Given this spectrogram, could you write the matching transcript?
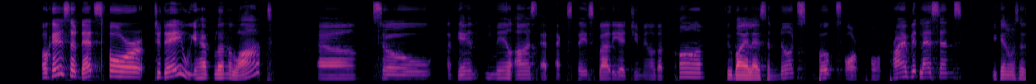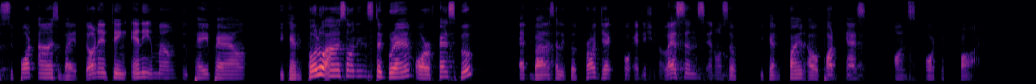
Okay, so that's for today. We have learned a lot. Um, so again, email us at xspacebali at gmail.com to buy lesson notes, books, or for private lessons. You can also support us by donating any amount to PayPal. You can follow us on Instagram or Facebook at Bahasa Little Project for additional lessons, and also you can find our podcast on Spotify.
